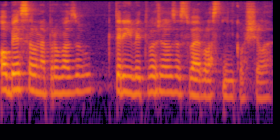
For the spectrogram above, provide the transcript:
oběsil na provazu, který vytvořil ze své vlastní košile.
